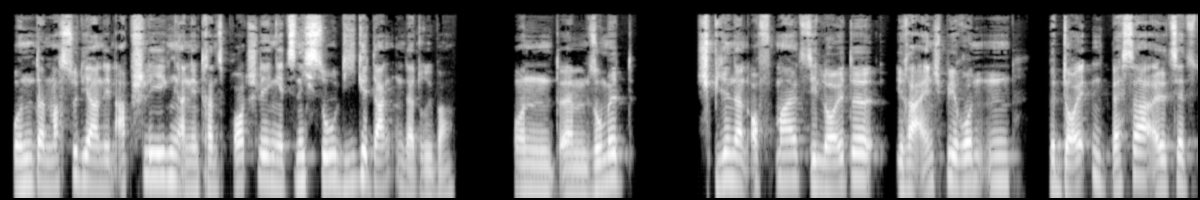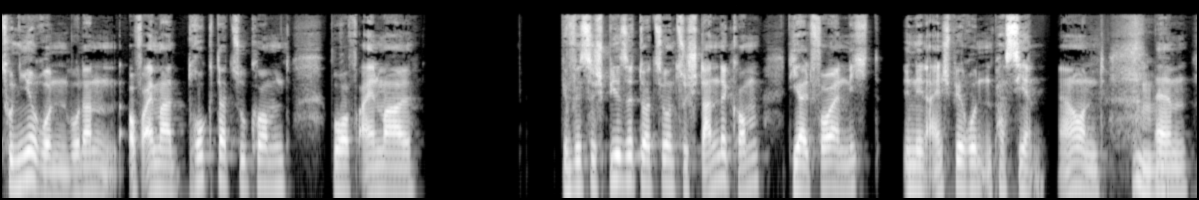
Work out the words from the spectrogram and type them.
Und dann machst du dir an den Abschlägen, an den Transportschlägen jetzt nicht so die Gedanken darüber. Und ähm, somit spielen dann oftmals die Leute ihre Einspielrunden bedeutend besser als jetzt Turnierrunden, wo dann auf einmal Druck dazu kommt, wo auf einmal gewisse Spielsituationen zustande kommen, die halt vorher nicht in den Einspielrunden passieren. Ja, und mhm. ähm,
